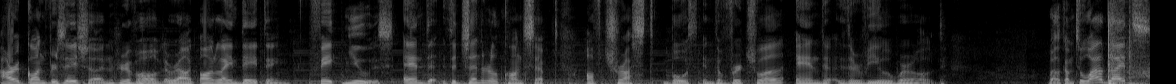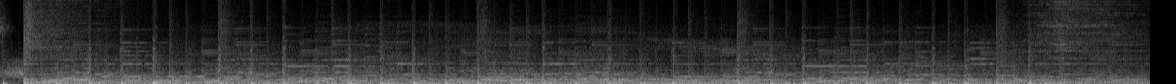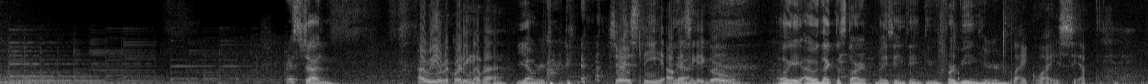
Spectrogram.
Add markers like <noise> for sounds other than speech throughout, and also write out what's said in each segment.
Our conversation <laughs> revolved around online dating, fake news, and the general concept of trust both in the virtual and the real world. Welcome to Wild Lights! Christian! Are we recording na ba? Yeah, we're recording. <laughs> Seriously? Okay, Yeah. sige, go. okay, I would like to start by saying thank you for being here. Likewise, yep.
